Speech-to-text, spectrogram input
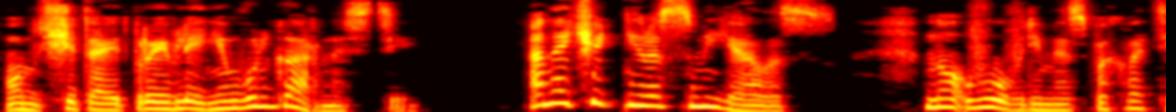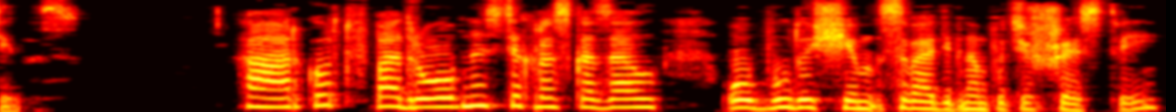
он считает проявлением вульгарности. Она чуть не рассмеялась, но вовремя спохватилась. Харкорт в подробностях рассказал о будущем свадебном путешествии.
